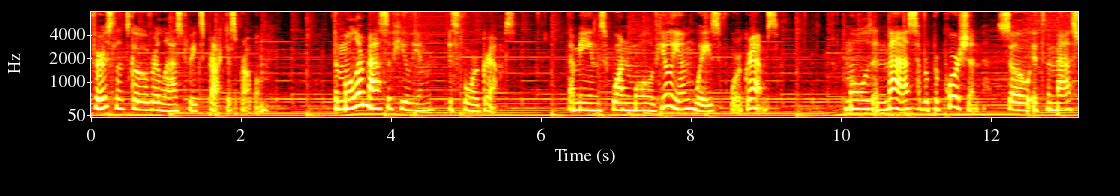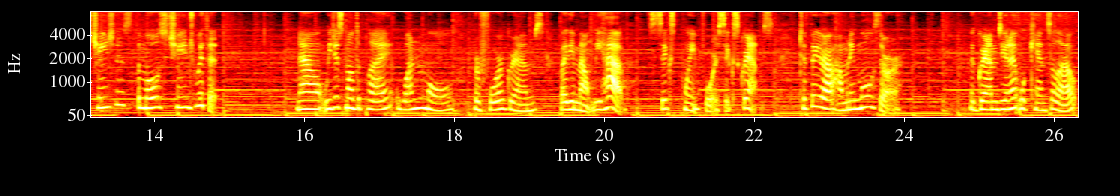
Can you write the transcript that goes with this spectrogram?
First, let's go over last week's practice problem. The molar mass of helium is 4 grams. That means 1 mole of helium weighs 4 grams. Moles and mass have a proportion, so if the mass changes, the moles change with it. Now, we just multiply 1 mole per 4 grams by the amount we have, 6.46 grams, to figure out how many moles there are. The grams unit will cancel out,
